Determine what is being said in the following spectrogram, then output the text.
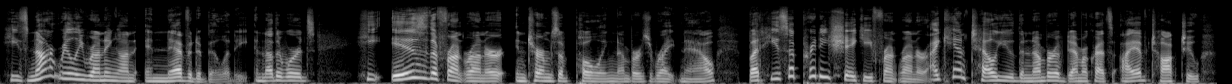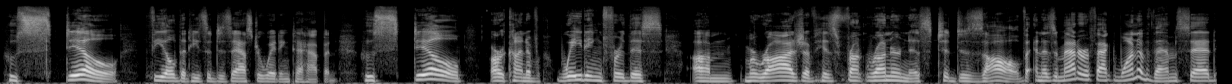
he's not really running on inevitability. In other words, he is the front runner in terms of polling numbers right now, but he's a pretty shaky front runner. I can't tell you the number of Democrats I have talked to who still feel that he's a disaster waiting to happen, who still are kind of waiting for this um, mirage of his front runnerness to dissolve. And as a matter of fact, one of them said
